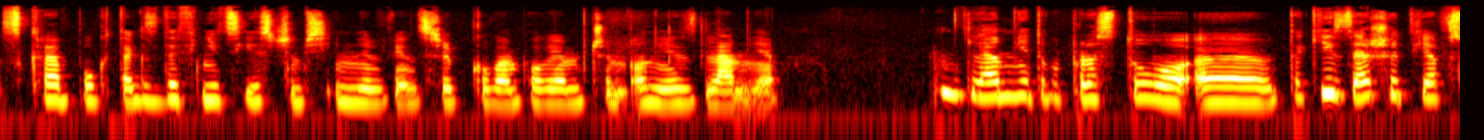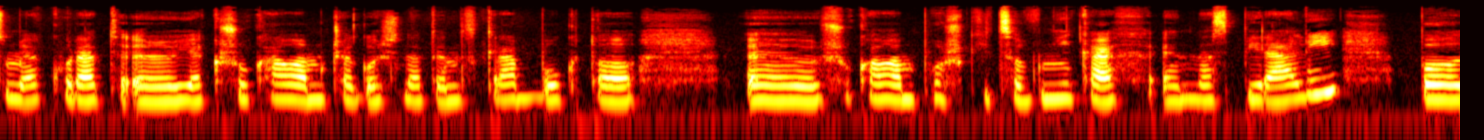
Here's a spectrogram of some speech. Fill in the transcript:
scrapbook tak z definicji jest czymś innym, więc szybko Wam powiem, czym on jest dla mnie. Dla mnie to po prostu e, taki zeszyt. Ja w sumie akurat e, jak szukałam czegoś na ten scrapbook, to e, szukałam po szkicownikach na spirali, bo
